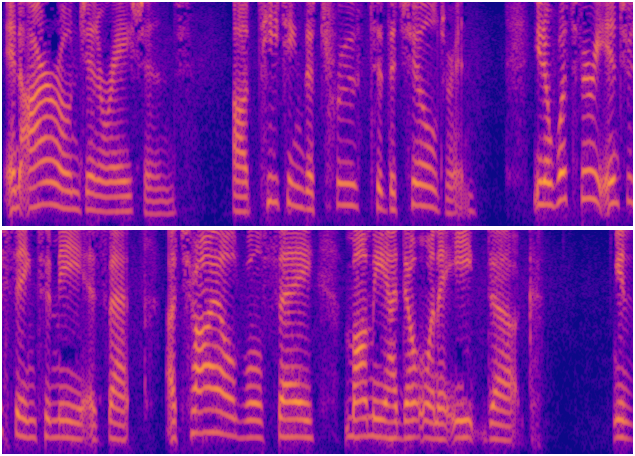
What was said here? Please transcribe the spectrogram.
in our own generations, uh, teaching the truth to the children. You know, what's very interesting to me is that a child will say, Mommy, I don't want to eat duck. You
